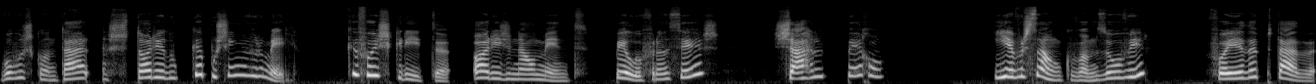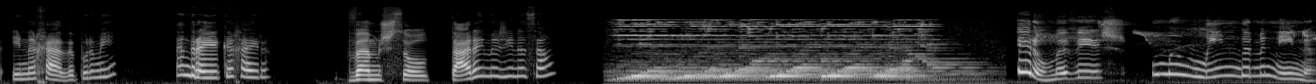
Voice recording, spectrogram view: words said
vou-vos contar a história do Capuchinho Vermelho, que foi escrita originalmente pelo francês Charles Perrault. E a versão que vamos ouvir foi adaptada e narrada por mim, Andreia Carreira. Vamos soltar a imaginação? Era uma vez uma linda menina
